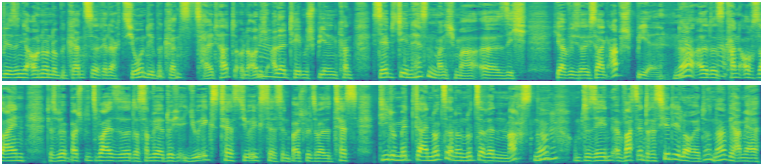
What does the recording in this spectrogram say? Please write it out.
wir sind ja auch nur eine begrenzte Redaktion, die begrenzt Zeit hat und auch nicht mhm. alle Themen spielen kann. Selbst die in Hessen manchmal äh, sich, ja, wie soll ich sagen, abspielen. Ne? Ja, also das ja. kann auch sein, dass wir beispielsweise, das haben wir ja durch UX-Tests, UX-Tests sind beispielsweise Tests, die du mit deinen Nutzern und Nutzerinnen machst, ne? Mhm. um zu sehen, was interessiert die Leute. Ne? Wir haben ja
